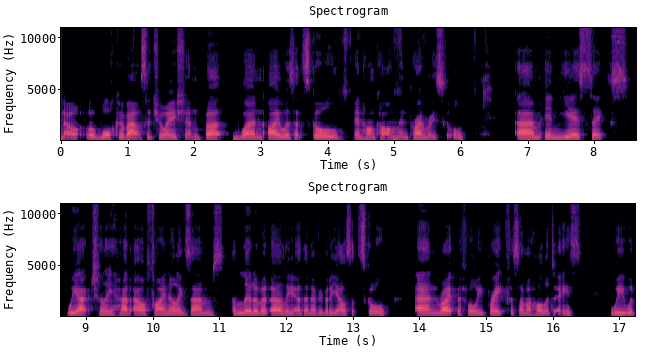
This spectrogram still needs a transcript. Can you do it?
know, a walkabout situation, but when I was at school in Hong Kong in primary school, um, in year six, we actually had our final exams a little bit earlier than everybody else at school. And right before we break for summer holidays, we would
